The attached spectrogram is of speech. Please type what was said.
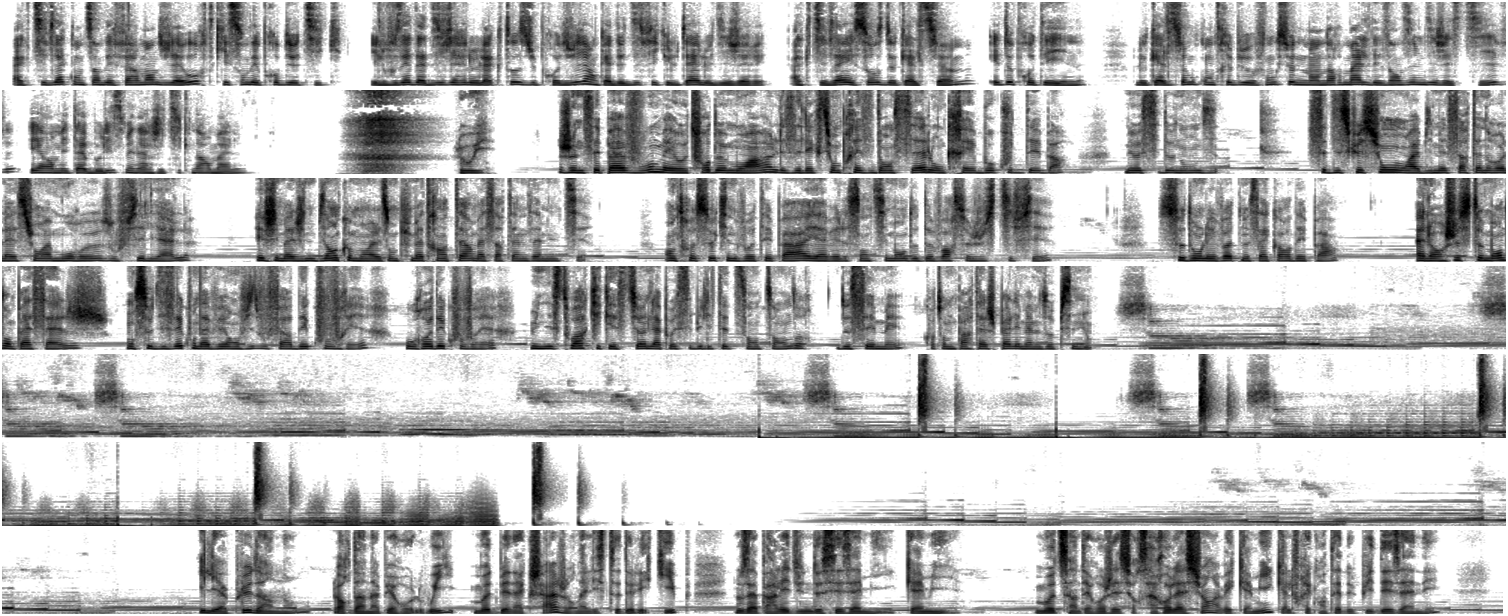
Activia contient des ferments du yaourt qui sont des probiotiques. Il vous aide à digérer le lactose du produit en cas de difficulté à le digérer. Activia est source de calcium et de protéines. Le calcium contribue au fonctionnement normal des enzymes digestives et à un métabolisme énergétique normal. Louis. Je ne sais pas vous, mais autour de moi, les élections présidentielles ont créé beaucoup de débats, mais aussi de non-dits. Ces discussions ont abîmé certaines relations amoureuses ou filiales, et j'imagine bien comment elles ont pu mettre un terme à certaines amitiés entre ceux qui ne votaient pas et avaient le sentiment de devoir se justifier, ceux dont les votes ne s'accordaient pas. Alors justement, dans Passage, on se disait qu'on avait envie de vous faire découvrir ou redécouvrir une histoire qui questionne la possibilité de s'entendre, de s'aimer quand on ne partage pas les mêmes opinions. Il y a plus d'un an, lors d'un apéro Louis, Maud Benakcha, journaliste de l'équipe, nous a parlé d'une de ses amies, Camille. Maud s'interrogeait sur sa relation avec Camille qu'elle fréquentait depuis des années.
